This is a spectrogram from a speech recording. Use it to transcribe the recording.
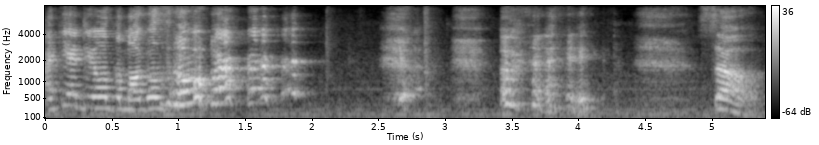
I can't deal with the muggles no more. okay. So,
